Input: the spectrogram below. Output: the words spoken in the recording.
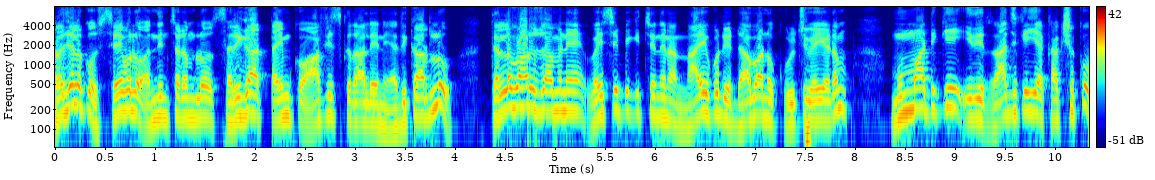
ప్రజలకు సేవలు అందించడంలో సరిగా టైంకు ఆఫీస్కి రాలేని అధికారులు తెల్లవారుజామునే వైసీపీకి చెందిన నాయకుడి డాబాను కూల్చివేయడం ముమ్మాటికి ఇది రాజకీయ కక్షకు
